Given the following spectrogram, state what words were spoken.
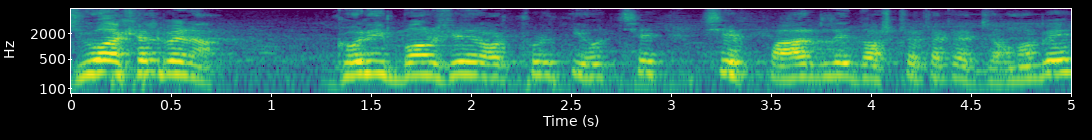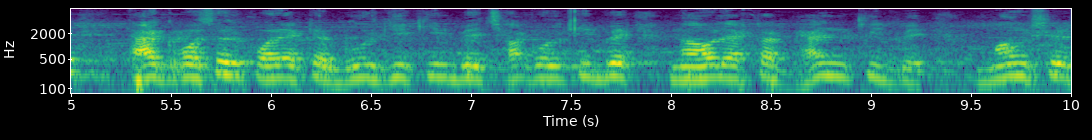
জুয়া খেলবে না। গরিব মানুষের অর্থনীতি হচ্ছে, সে পারলে দশটা টাকা জমাবে, এক বছর পরে একটা মুরগি কিনবে, ছাগল কিনবে, না হলে একটা ভ্যান কিনবে। মানুষের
